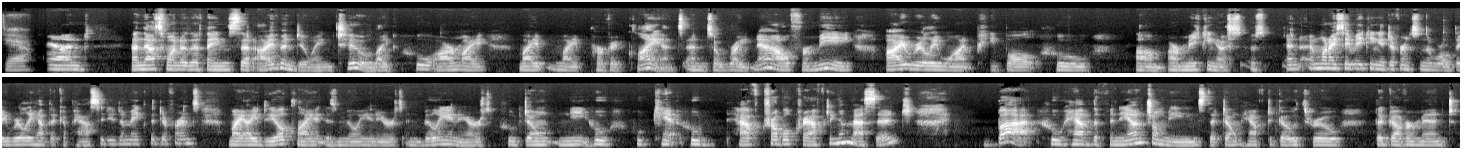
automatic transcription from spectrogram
Yeah. And and that's one of the things that I've been doing too like who are my my my perfect clients. And so right now, for me, I really want people who um, are making us and, and when i say making a difference in the world they really have the capacity to make the difference my ideal client is millionaires and billionaires who don't need who who can't who have trouble crafting a message but who have the financial means that don't have to go through the government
